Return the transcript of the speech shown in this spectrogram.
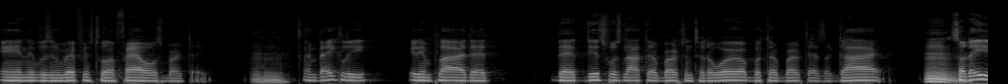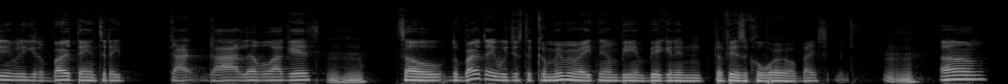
and it was in reference to a pharaoh's birthday. hmm And basically, it implied that that this was not their birth into the world, but their birth as a god. Mm. So they didn't really get a birthday until they got God level, I guess. hmm So the birthday was just to commemorate them being bigger than the physical world, basically. hmm Um,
